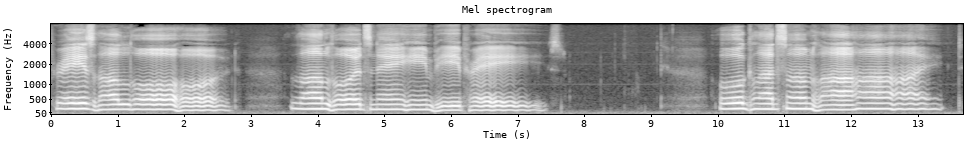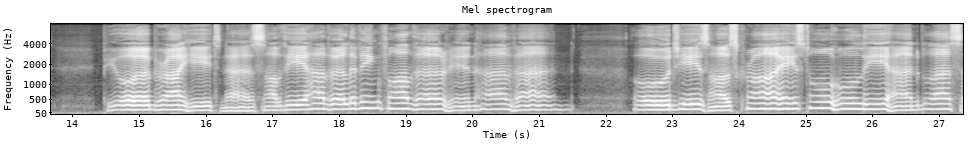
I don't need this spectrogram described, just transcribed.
Praise the Lord. The Lord's name be praised. O gladsome light, pure brightness of the ever living Father in heaven O Jesus Christ, holy and blessed,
